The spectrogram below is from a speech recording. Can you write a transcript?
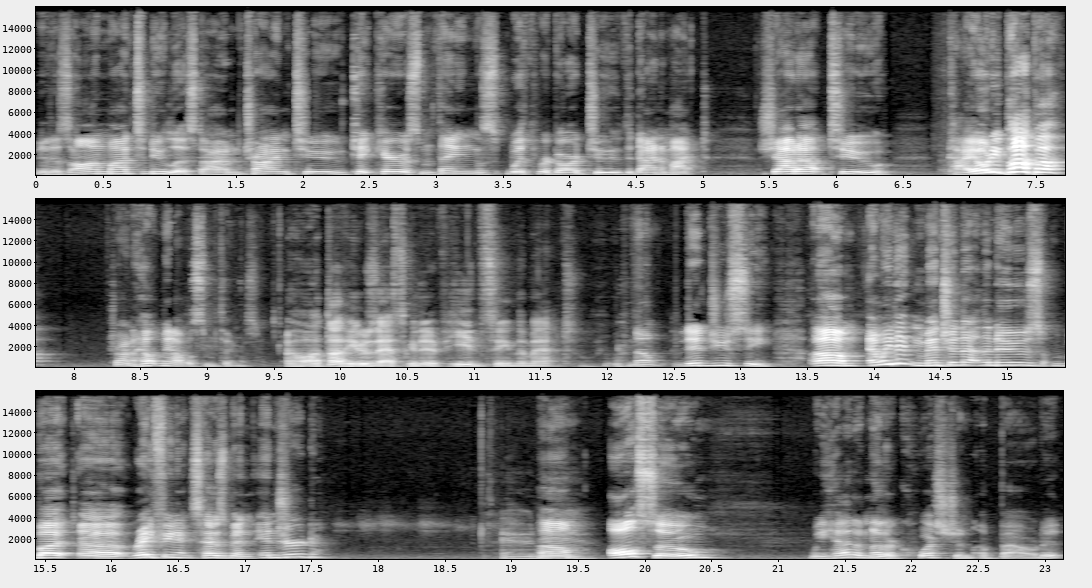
It is on my to do list. I'm trying to take care of some things with regard to the dynamite. Shout out to Coyote Papa, trying to help me out with some things. Oh, I thought he was asking if he'd seen the match. No, did you see? Um, and we didn't mention that in the news, but uh, Rey Fenix has been injured. Um, also, we had another question about it.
